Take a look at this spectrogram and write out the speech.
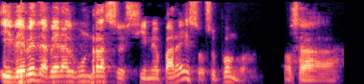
Y debe de haber algún raciocinio para eso, supongo. O sea,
